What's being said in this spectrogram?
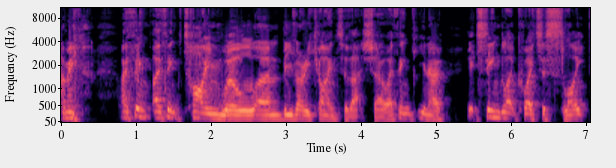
i mean i think i think time will um, be very kind to that show i think you know it seemed like quite a slight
